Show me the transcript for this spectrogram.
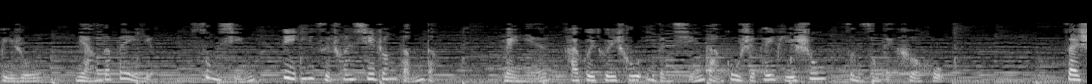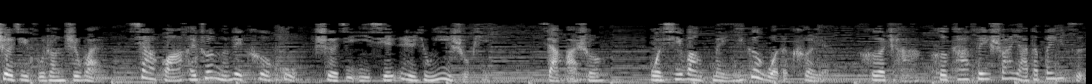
比如娘的背影、送行、第一次穿西装等等。每年还会推出一本情感故事黑皮书赠送给客户。在设计服装之外，夏华还专门为客户设计一些日用艺术品。夏华说：“我希望每一个我的客人喝茶、喝咖啡、刷牙的杯子。”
